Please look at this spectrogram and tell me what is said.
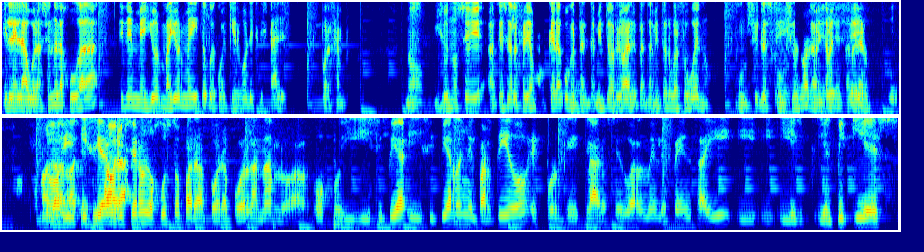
en la elaboración de la jugada tiene mayor, mayor mérito que cualquier gol de Cristal, por ejemplo. ¿No? Yo no sé a qué se refería era con el planteamiento de rival. El planteamiento de rival fue bueno. Les funcionó, sí, lamentablemente sí. No, No, hicieron, Ahora, hicieron lo justo para, para poder ganarlo, ah, ojo, y, y si pier- y si pierden el partido es porque, claro, se duerme el defensa ahí y, y- y el, y el Piqui es,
